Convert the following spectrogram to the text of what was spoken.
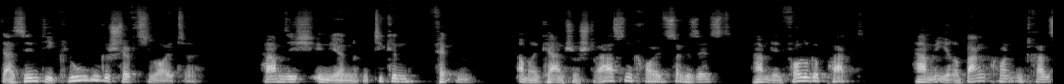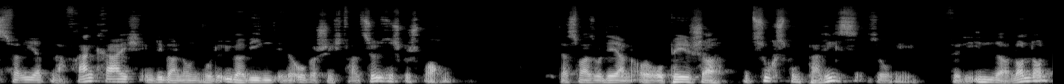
da sind die klugen Geschäftsleute haben sich in ihren dicken, fetten amerikanischen Straßenkreuzer gesetzt, haben den vollgepackt, haben ihre Bankkonten transferiert nach Frankreich. Im Libanon wurde überwiegend in der Oberschicht Französisch gesprochen. Das war so deren europäischer Bezugspunkt Paris, so wie für die Inder London.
